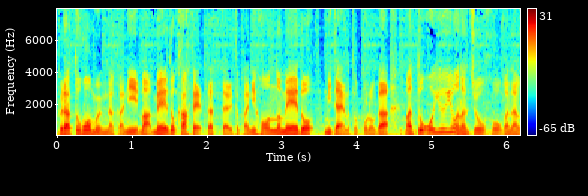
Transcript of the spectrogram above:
プラットフォームの中に、まあ、メイドカフェだったりとか、日本のメイドみたいなところが、まあ、どういうような情報が流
